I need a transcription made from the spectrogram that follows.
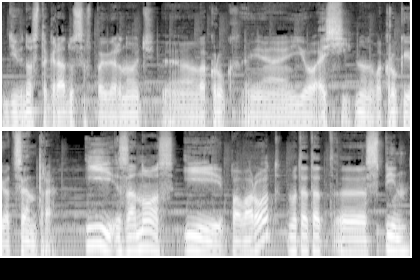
90 градусов повернуть э, вокруг ее оси, ну, вокруг ее центра. И занос, и поворот, вот этот э, спин,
